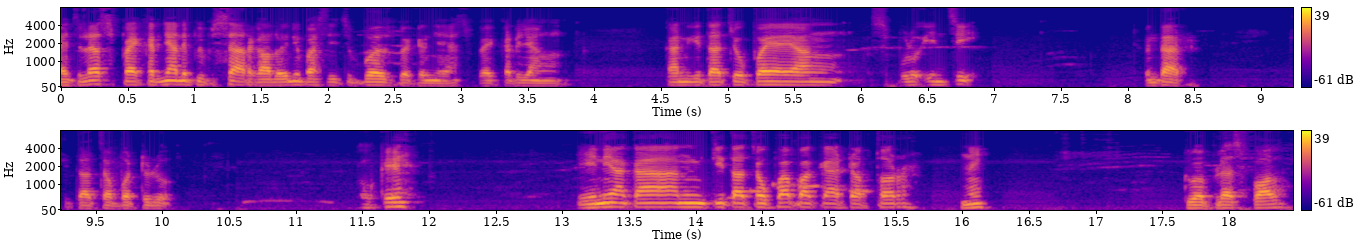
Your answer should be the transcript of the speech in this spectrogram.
Yang jelas spekernya lebih besar. Kalau ini pasti jebol spekernya ya. Speaker yang kan kita coba yang 10 inci. Bentar. Kita copot dulu. Oke. Ini akan kita coba pakai adaptor nih. 12 volt.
